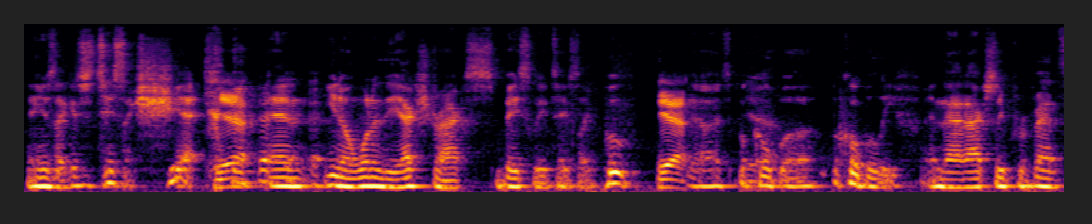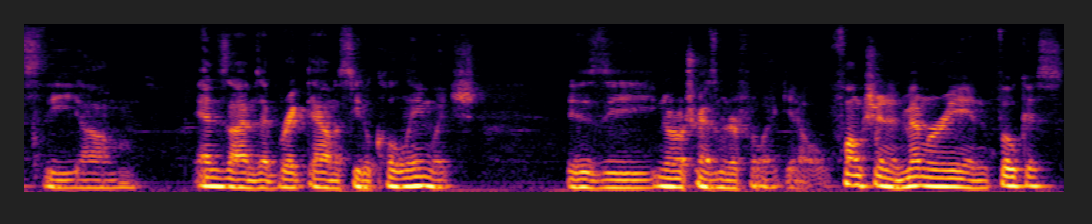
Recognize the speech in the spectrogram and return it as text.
And he was like it just tastes like shit. Yeah, and you know one of the extracts basically tastes like poop. Yeah, yeah, it's bacopa bacopa leaf, and that actually prevents the um, enzymes that break down acetylcholine, which is the neurotransmitter for like you know function and memory and focus.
